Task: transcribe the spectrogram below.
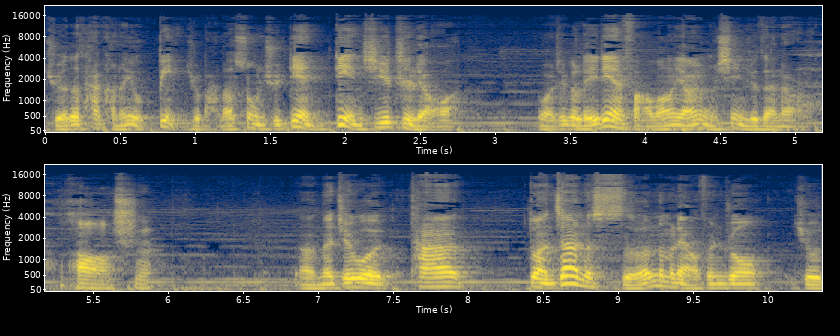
觉得他可能有病，就把他送去电电击治疗啊，哇，这个雷电法王杨永信就在那儿啊，是啊，那结果他短暂的死了那么两分钟，就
